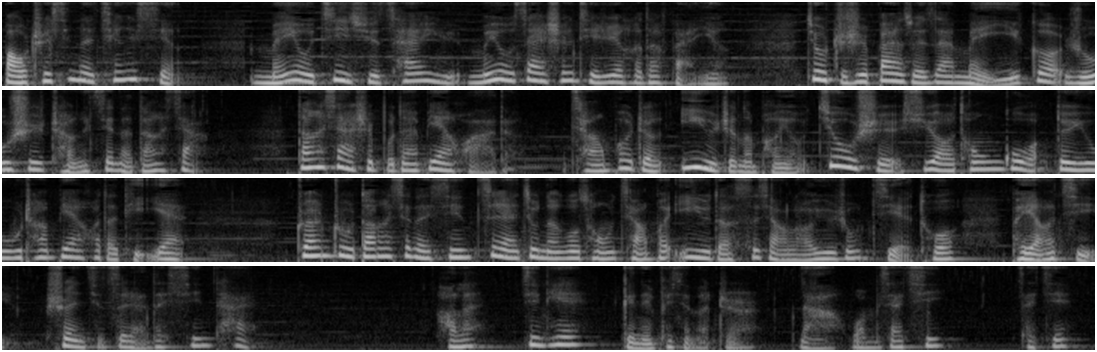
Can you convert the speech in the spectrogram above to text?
保持心的清醒，没有继续参与，没有再升起任何的反应，就只是伴随在每一个如实呈现的当下。当下是不断变化的。强迫症、抑郁症的朋友，就是需要通过对于无常变化的体验，专注当下的心，自然就能够从强迫、抑郁的思想牢狱中解脱。培养起顺其自然的心态。好了，今天给您分享到这儿，那我们下期再见。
